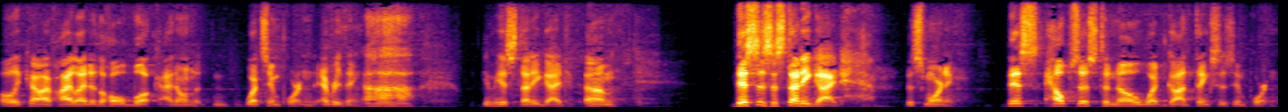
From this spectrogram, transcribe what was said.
holy cow, I've highlighted the whole book. I don't what's important, everything. Ah, give me a study guide. Um, this is a study guide this morning. This helps us to know what God thinks is important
